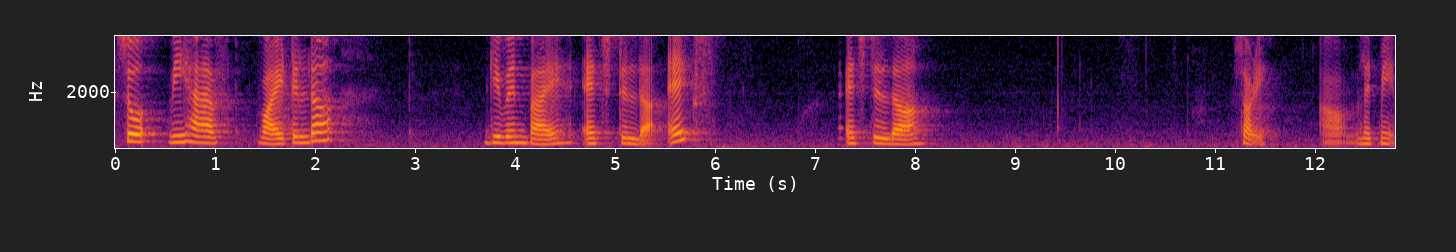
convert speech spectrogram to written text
So, we have y tilde given by h tilde x, h tilde sorry um, let me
